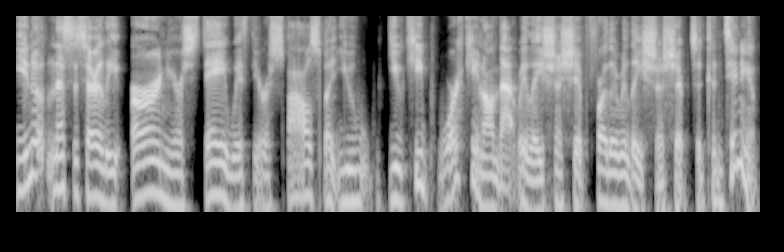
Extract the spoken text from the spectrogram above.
you don't necessarily earn your stay with your spouse, but you you keep working on that relationship for the relationship to continue.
